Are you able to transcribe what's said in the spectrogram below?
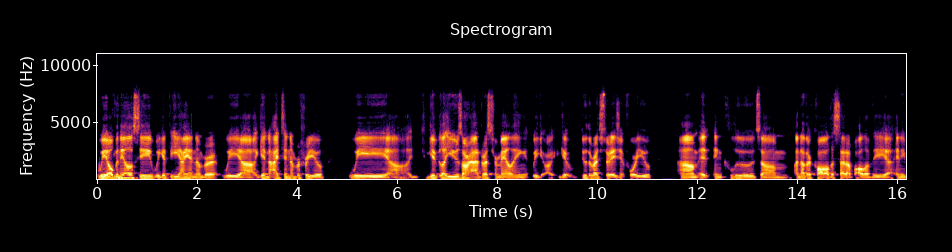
We open the LLC, we get the EIN number, we uh, get an ITIN number for you. We uh, give let you use our address for mailing. We uh, get do the registered agent for you. Um, it includes um, another call to set up all of the uh, any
